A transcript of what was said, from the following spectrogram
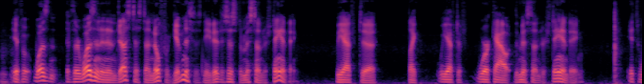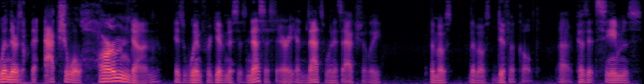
Mhm. If it wasn't, if there wasn't an injustice done, no forgiveness is needed. It's just a misunderstanding. We have to, like, we have to work out the misunderstanding. It's when there's an actual harm done is when forgiveness is necessary, and that's when it's actually the most the most difficult because it seems,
